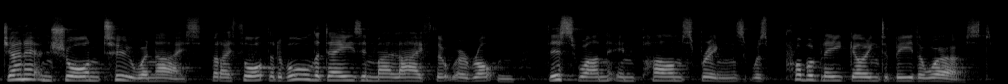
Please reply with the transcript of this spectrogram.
Janet and Sean too were nice, but I thought that of all the days in my life that were rotten, this one in Palm Springs was probably going to be the worst.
